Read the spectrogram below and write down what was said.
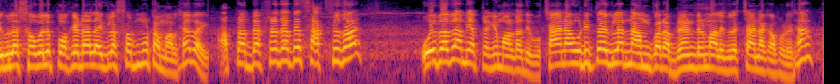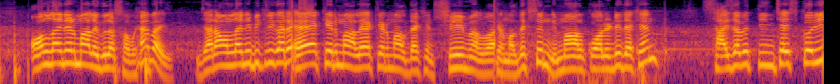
এগুলো সব হলো পকেট আলা, এগুলো সব মোটা মাল হ্যাঁ ভাই? আপনার ব্যবসা যাতে সাকসেস হয়, ওইভাবে আমি আপনাকে মালটা দেবো। চায়না উডি তো এগুলোর নাম করা ব্র্যান্ডের মাল, এগুলো চায়না কাপড়ের হ্যাঁ? অনলাইনের মাল এগুলো সব হ্যাঁ ভাই? যারা অনলাইনে বিক্রি করে, একের মাল একের মাল, দেখেন সেই মাল, একের মাল। দেখছেন মাল কোয়ালিটি দেখেন। সাইজ হবে তিন সাইজ করি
